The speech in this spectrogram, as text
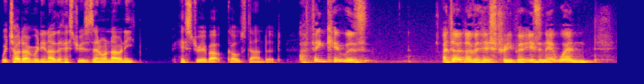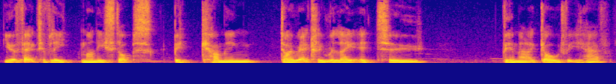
which I don't really know the history. Does anyone know any history about gold standard? I think it was. I don't know the history, but isn't it when you effectively money stops becoming directly related to the amount of gold that you have?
